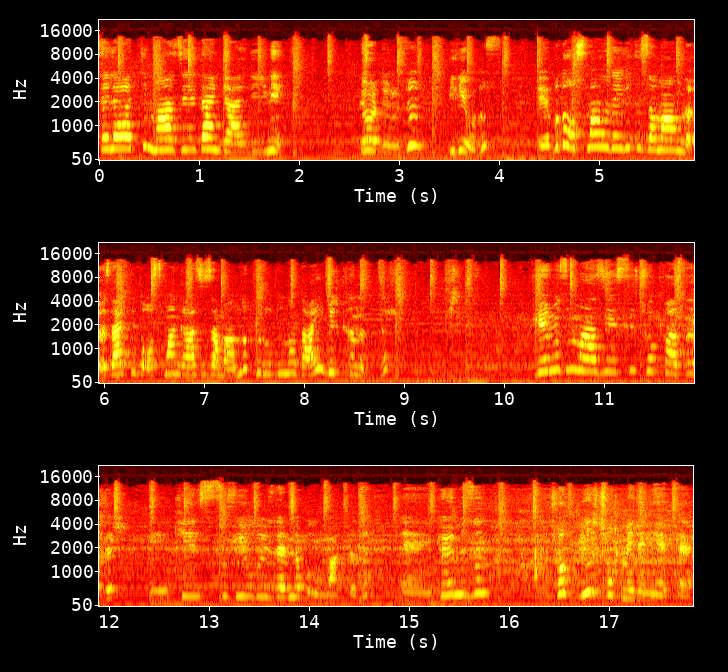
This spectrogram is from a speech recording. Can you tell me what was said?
Selahattin Maziye'den geldiğini gördüğümüzü biliyoruz. Ee, bu da Osmanlı Devleti zamanında özellikle de Osman Gazi zamanında kurulduğuna dair bir kanıttır. Köyümüzün maziyesi çok fazladır Ee, ki Sufi yolu üzerinde bulunmaktadır. Ee, köyümüzün çok birçok medeniyete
